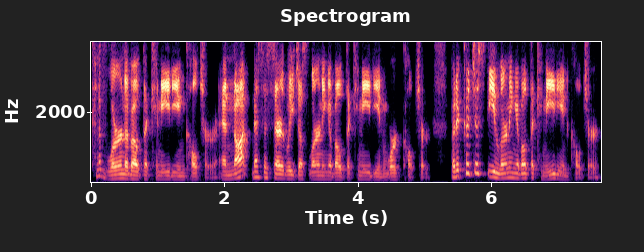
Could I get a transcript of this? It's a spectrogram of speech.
kind of learn about the Canadian culture and not necessarily just learning about the Canadian work culture, but it could just be learning about the Canadian culture.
